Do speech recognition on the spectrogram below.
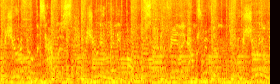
It was you that built the towers. It was you that invented bombs and the fear that comes with them. It was you that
